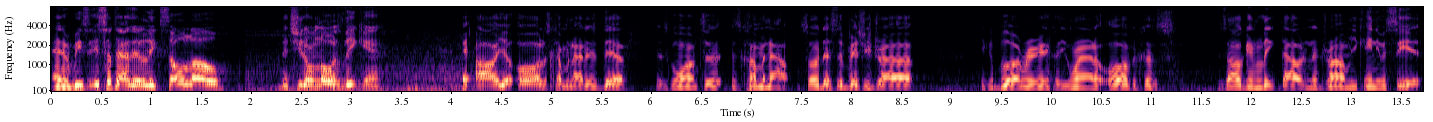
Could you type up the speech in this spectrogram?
And be, sometimes it leaks so low that you don't know it's leaking, and all your oil is coming out of this diff is going to is coming out. So this eventually dry up you can blow it right in because you run out of oil because it's all getting leaked out in the drum. You can't even see it.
